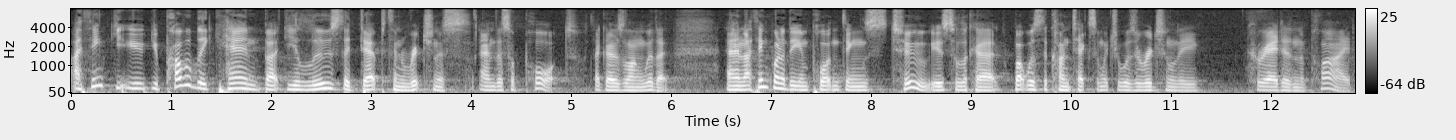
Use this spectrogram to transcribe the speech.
I think you, you probably can, but you lose the depth and richness and the support that goes along with it. And I think one of the important things, too, is to look at what was the context in which it was originally created and applied.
